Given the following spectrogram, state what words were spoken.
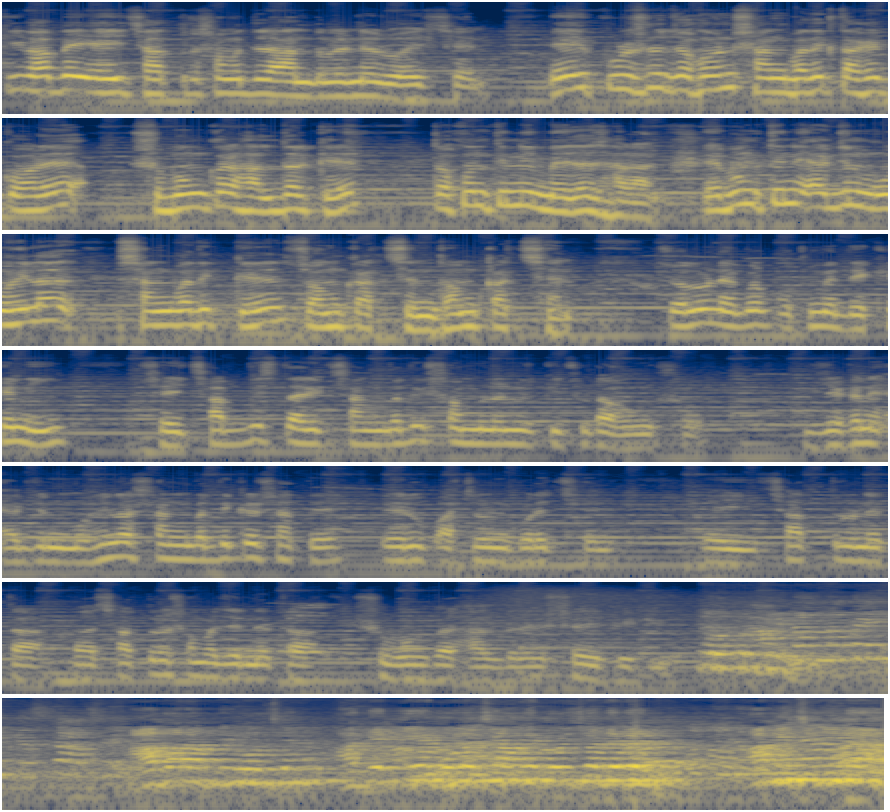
কীভাবে এই ছাত্র সমাজের আন্দোলনে রয়েছেন? এই প্রশ্ন যখন সাংবাদিক তাকে করে শুভঙ্কর হালদারকে, তখন তিনি মেজাজ হারান এবং তিনি একজন মহিলা সাংবাদিককে চমকাচ্ছেন, ধমকাচ্ছেন। চলুন একবার প্রথমে দেখে নিই সেই ছাব্বিশ তারিখ সাংবাদিক সম্মেলনের কিছুটা অংশ, যেখানে একজন মহিলা সাংবাদিকের সাথে এরূপ আচরণ করেছেন। এই ছাত্র নেতা বা ছাত্র সমাজের নেতা শুভঙ্কর হালদারের সেই ভিডিও। আবার আপনি বলছেন আগে কে বলেছে আমাকে পরিচয় দেবেন? আমি চিনি না।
